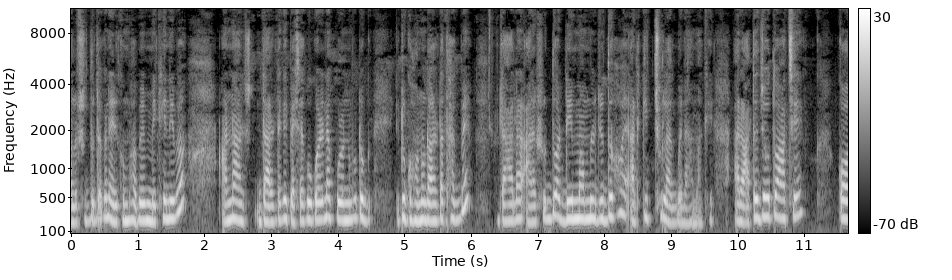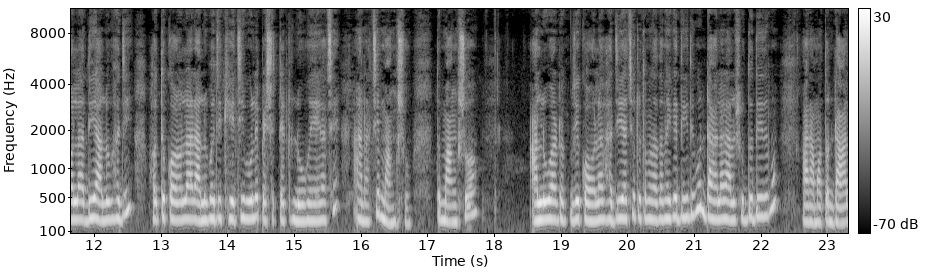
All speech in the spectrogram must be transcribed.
আলু শুদ্ধটাকে না এরকমভাবে মেখে নিব। আর না ডালটাকে প্রেশার কুকারে না করে নেব। একটু একটু ঘন ডালটা থাকবে। ডাল আর আলু শুদ্ধ আর ডিম মামলে যুদ্ধ হয় আর কিচ্ছু লাগবে না আমাকে। আর রাতে যেহেতু আছে করলা দিয়ে আলু ভাজি, হয়তো করলা আর আলু ভাজি খেয়েছি বলে প্রেশারটা একটু লো হয়ে গেছে। আর আছে মাংস। তো মাংস, আলু আর যে করলা ভাজি আছে ওটা তোমার দাদাভাইকে দিয়ে দিব। ডাল আর আলু শুদ্ধ দিয়ে দেবো। আর আমার তো ডাল,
